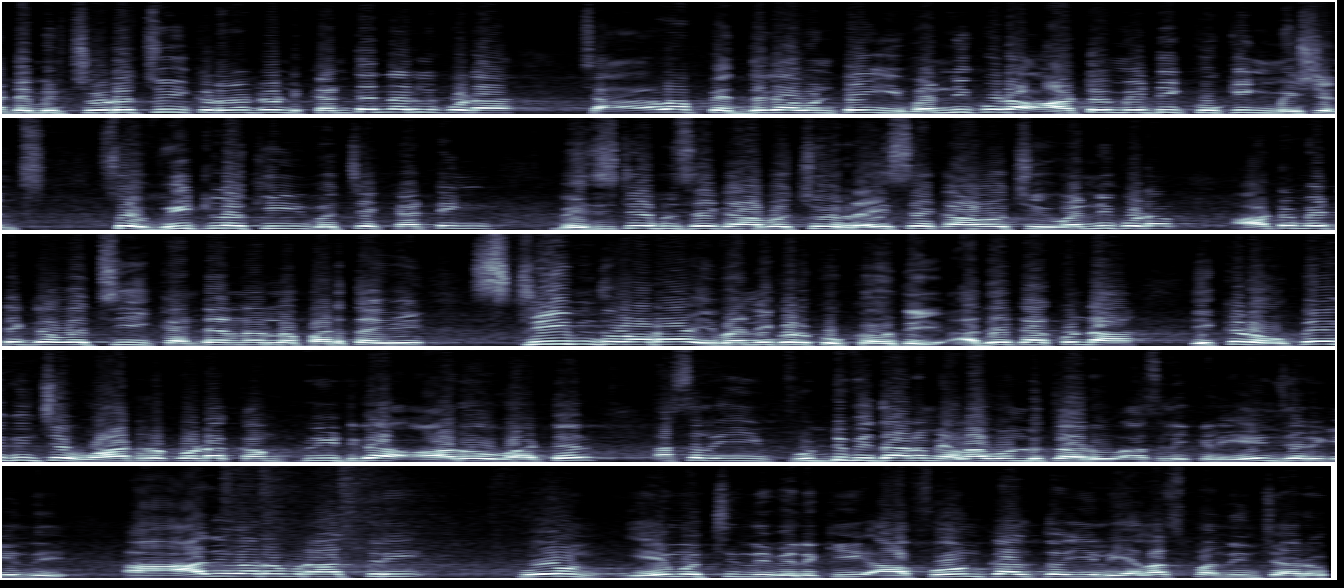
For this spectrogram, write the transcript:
అంటే మీరు చూడొచ్చు ఇక్కడ ఉన్నటువంటి కంటైనర్లు కూడా చాలా పెద్దగా ఉంటాయి. ఇవన్నీ కూడా automatic cooking machine machines so వీటిలోకి వచ్చే కటింగ్ వెజిటేబుల్సే కావచ్చు రైసే కావచ్చు ఇవన్నీ కూడా ఆటోమేటిక్గా వచ్చి ఈ కంటైనర్లో పడతాయి. స్ట్రీమ్ ద్వారా ఇవన్నీ కూడా కుక్ అవుతాయి. అదే కాకుండా ఇక్కడ ఉపయోగించే వాటర్ కూడా కంప్లీట్గా ఆరో వాటర్ అసలు ఈ ఫుడ్ విధానం ఎలా వండుతారు? అసలు ఇక్కడ ఏం జరిగింది? ఆ ఆదివారం రాత్రి ఫోన్ ఏమొచ్చింది వీళ్ళకి? ఆ ఫోన్ కాల్తో వీళ్ళు ఎలా స్పందించారు?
